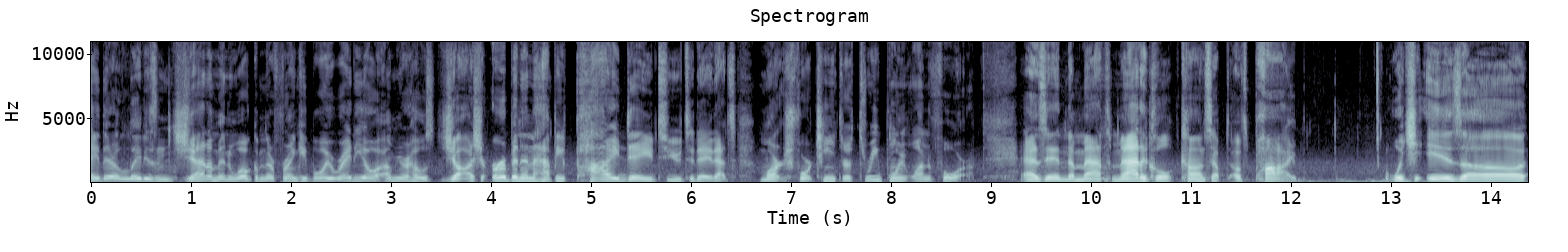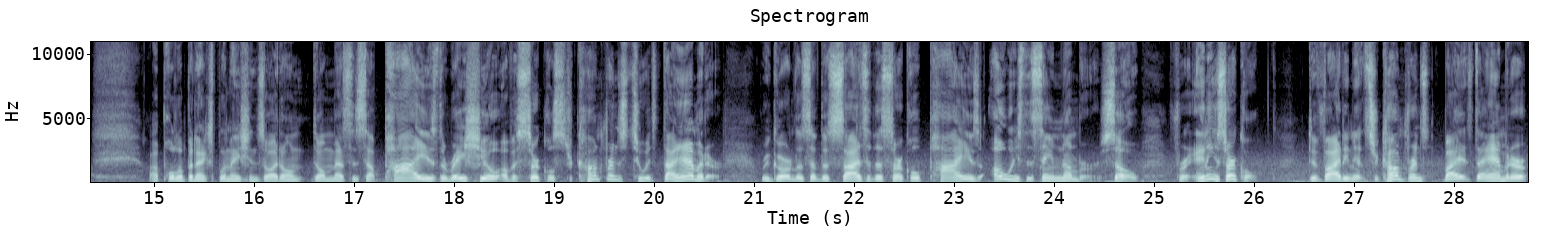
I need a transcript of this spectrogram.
hey there, ladies and gentlemen. Welcome to FrankieBoi Radio. I'm your host, Josh Urban, and happy Pi Day to you today. That's March 14th or 3.14, as in the mathematical concept of pi, which is, uh, I pulled up an explanation so I don't, don't mess this up. Pi is the ratio of a circle's circumference to its diameter. Regardless of the size of the circle, pi is always the same number. So, for any circle, dividing its circumference by its diameter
